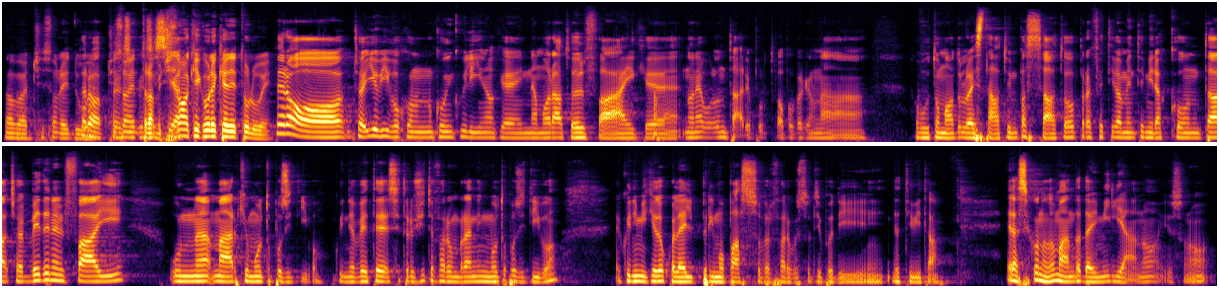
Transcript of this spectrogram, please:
Vabbè, ci sono i due, Però ci sono entrambi, ci, ci sono anche quelli che ha detto lui. Però, cioè, io vivo con un coinquilino che è innamorato del FAI, che non è volontario purtroppo perché non ha avuto modo, lo è stato in passato, però effettivamente mi racconta, cioè vede nel FAI un marchio molto positivo, quindi avete, siete riusciti a fare un branding molto positivo e quindi mi chiedo qual è il primo passo per fare questo tipo di, di attività. E la seconda domanda da Emiliano, io sono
